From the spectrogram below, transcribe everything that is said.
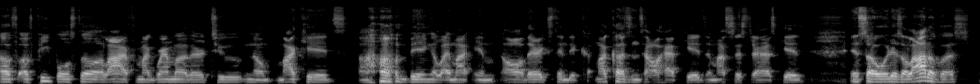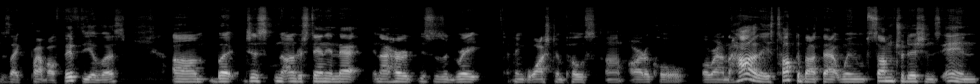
of, of people still alive from my grandmother to, you know, my kids um, being like my, in all their extended, my cousins all have kids and my sister has kids. And so it is a lot of us, it's like probably about 50 of us. Um, but just you know, understanding that, and I heard this is a great, I think Washington Post um, article around the holidays talked about that when some traditions end,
